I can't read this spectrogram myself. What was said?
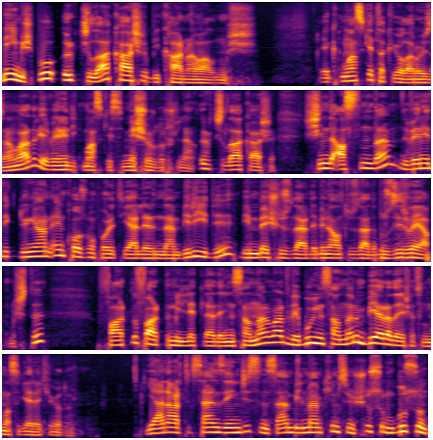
Neymiş bu? Irkçılığa karşı bir karnavalmış. E, maske takıyorlar o yüzden vardır ya Venedik maskesi meşhurdur filan. Irkçılığa karşı. Şimdi aslında Venedik dünyanın en kozmopolit yerlerinden biriydi. 1500'lerde 1600'lerde bu zirve yapmıştı. Farklı farklı milletlerden insanlar vardı ve bu insanların bir arada yaşatılması gerekiyordu. Yani artık sen zencisin, sen bilmem kimsin, şusun, busun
